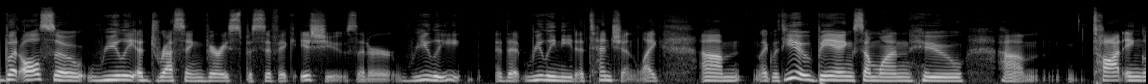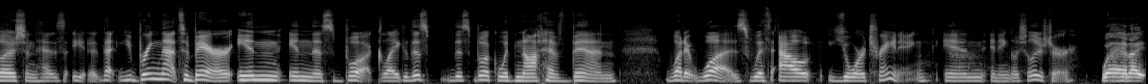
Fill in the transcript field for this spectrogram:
but also really addressing very specific issues that are really that really need attention. Like um, like with you being someone who um, taught English and has you know, that you bring that to bear in in this book. Like this this book would not have been what it was without your training in in English literature. Well, right? and I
